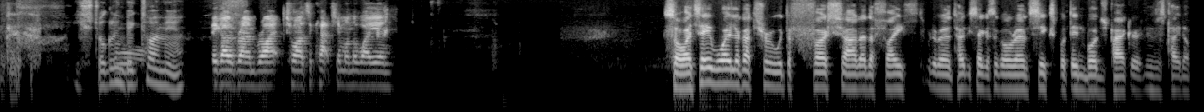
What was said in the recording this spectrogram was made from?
okay. He's struggling big time here. Big overhand right. Tried to catch him on the way in. So I'd say Wilder got through with the first shot of the fight with about 30 seconds to go, round six, but didn't budge Parker. He was tied up.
